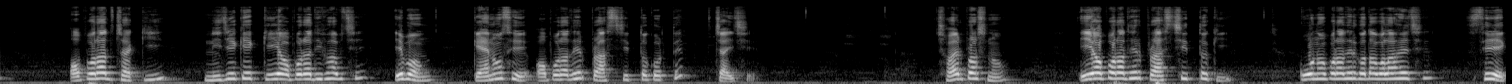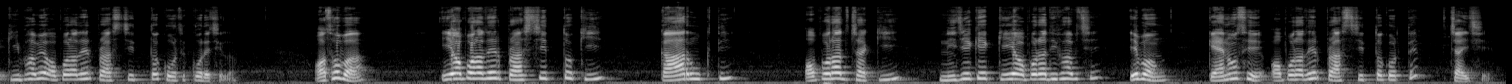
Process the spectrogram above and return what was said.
অপরাধটা কী? নিজেকে কে অপরাধী ভাবছে এবং কেন সে অপরাধের প্রাশ্চিত্য করতে চাইছে? ছয়ের প্রশ্ন, এ অপরাধের প্রাশ্চিত্য কী? কোন অপরাধের কথা বলা হয়েছে? সে কীভাবে অপরাধের প্রাশ্চিত্য করেছিল? অথবা, এ অপরাধের প্রাশ্চিত্য কী? কার উক্তি? অপরাধটা কী? নিজেকে কে অপরাধী ভাবছে এবং কেন সে অপরাধের প্রাশ্চিত্য করতে চাইছে?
